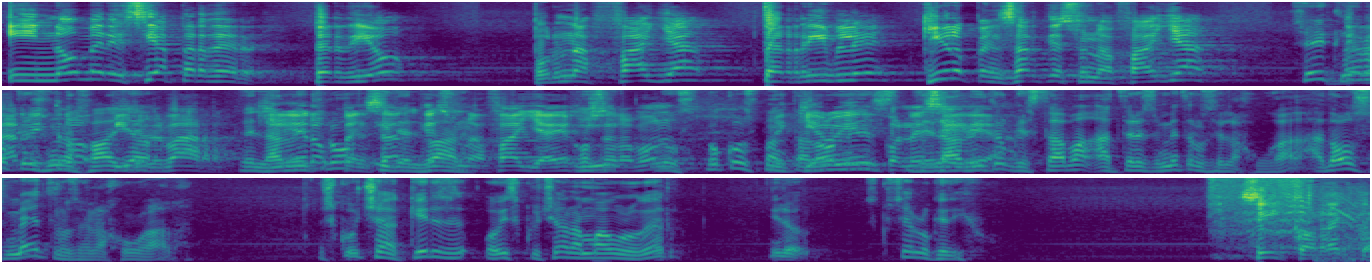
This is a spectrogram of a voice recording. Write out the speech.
y no merecía perder. Perdió por una falla terrible. Quiero pensar que es una falla. Sí, claro que es una falla del VAR. del Quiero árbitro y del que VAR. es una falla, ¿eh, José Y Ramón? Los pocos pantalones con del árbitro idea. que estaba a tres metros de la jugada, a dos metros de la jugada. Escucha, ¿quieres hoy escuchar a Mauro Guerra? Mira, escucha lo que dijo. Sí, correcto.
